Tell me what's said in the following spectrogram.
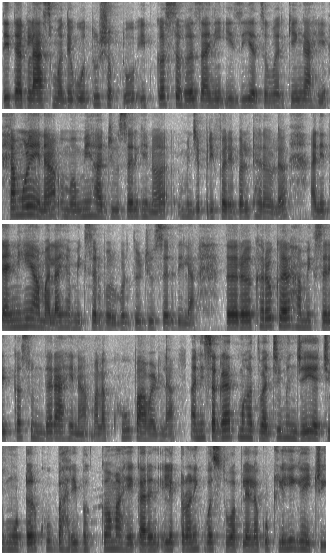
ते त्या ग्लासमध्ये ओतू शकतो. इतकं सहज आणि इझी याचं वर्किंग आहे. त्यामुळे ना मी हा ज्युसर घेणं म्हणजे प्रिफरेबल ठरवलं. आणि त्यांनीही आम्हाला ह्या मिक्सरबरोबर तो ज्युसर दिला. तर खरोखर हा मिक्सर इतका सुंदर आहे ना मला खूप आवडला. आणि सगळ्यात महत्त्वाची म्हणजे याची मोटर खूप भारी भक्कम आहे कारण इलेक्ट्रॉनिक वस्तू आपल्याला कुठलीही घ्यायची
